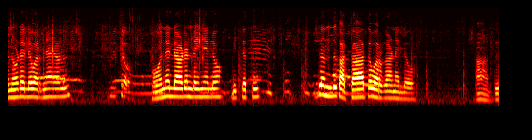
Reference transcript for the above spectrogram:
ഓനോടല്ലേ പറഞ്ഞ അയാൾ? ഓനല്ല ഉണ്ടല്ലോ ഉണ്ടായിനല്ലോ മുറ്റത്ത്? ഇതെന്ത് കത്താത്ത വർഗാണല്ലോ? ആ അത്.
